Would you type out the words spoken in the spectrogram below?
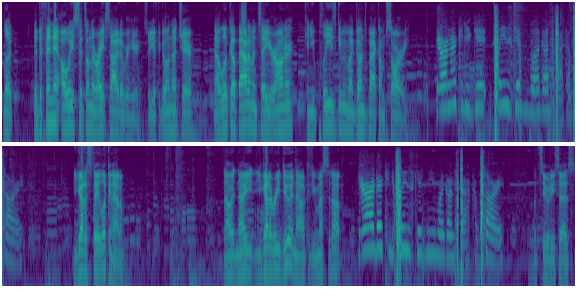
Look, the defendant always sits on the right side over here, so you have to go in that chair. Now look up at him and say, Your Honor, can you please give me my guns back? I'm sorry. Your Honor, can you get please give me my guns back? I'm sorry. You gotta stay looking at him. Now, now you, you gotta redo it now because you messed it up. Your Honor, can you please give me my guns back? I'm sorry. Let's see what he says.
